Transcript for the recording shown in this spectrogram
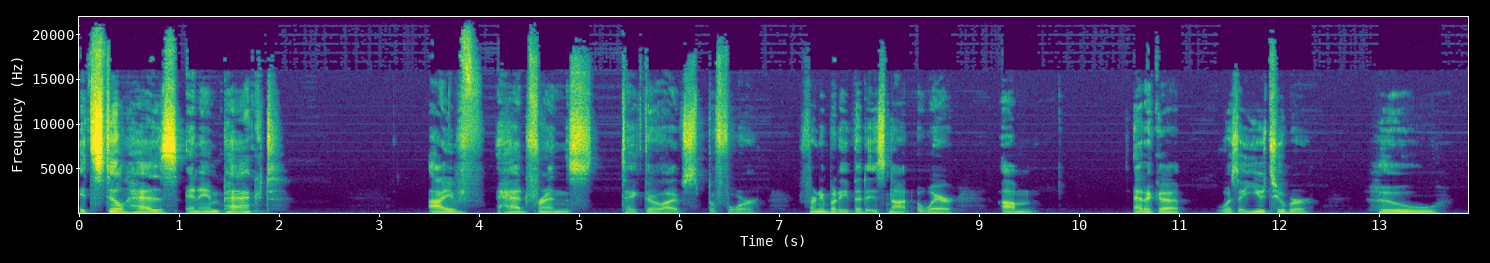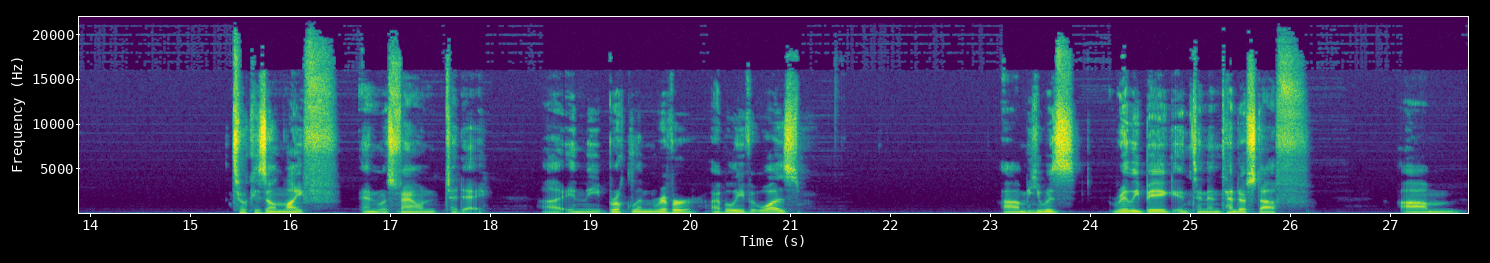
It still has an impact. I've had friends take their lives before. For anybody that is not aware, um, Etika was a YouTuber who took his own life and was found today uh, in the Brooklyn River, I believe it was. Um, he was really big into Nintendo stuff. Um,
